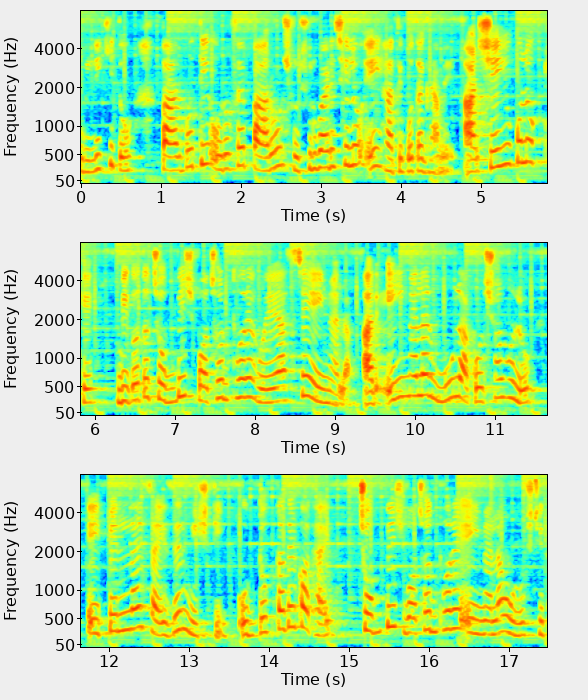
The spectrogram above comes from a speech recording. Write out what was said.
উল্লিখিত পার্বতী ওরফে পারোর শ্বশুরবাড়ি ছিল এই হাতিপোতা গ্রামে। আর সেই উপলক্ষে বিগত চব্বিশ বছর ধরে হয়ে আসছে এই মেলা। আর এই মেলার মূল আকর্ষণ হলো এই পেল্লাই সাইজের মিষ্টি। উদ্যোক্তাদের কথায় চব্বিশ বছর ধরে এই মেলা অনুষ্ঠিত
